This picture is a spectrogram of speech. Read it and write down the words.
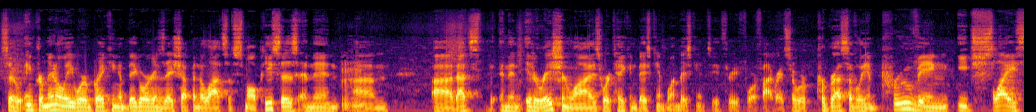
so incrementally, we're breaking a big organization up into lots of small pieces, and then mm-hmm. um, uh, that's and then iteration wise, we're taking Basecamp one, Basecamp two, three, four, five, right? So we're progressively improving each slice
